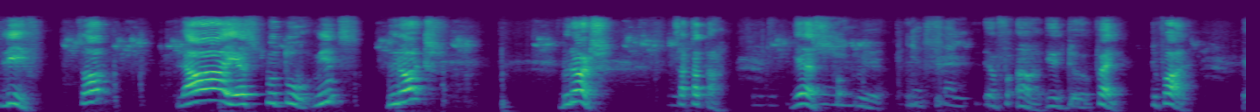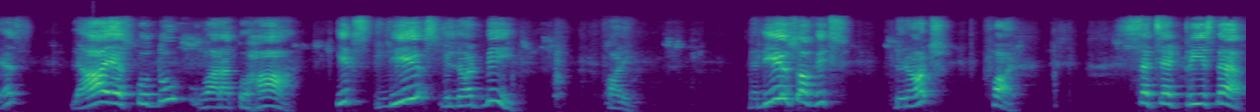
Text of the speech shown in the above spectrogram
leaf. So, la yasputu means do not, do not, sakata. Yes, The fell. if, uh, it uh, fell, to fall. Yes, la yasputu warakuha. Its leaves will not be falling. The leaves of it do not fall. Such a tree is there.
